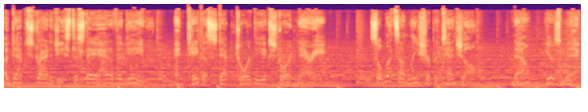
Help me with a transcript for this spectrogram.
adapt strategies to stay ahead of the game, and take a step toward the extraordinary. So let's unleash your potential. Now, here's Mick.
